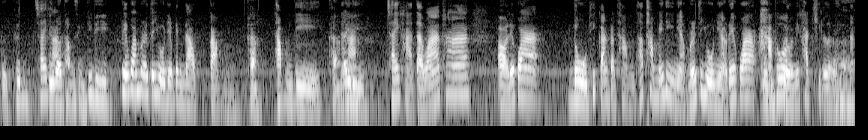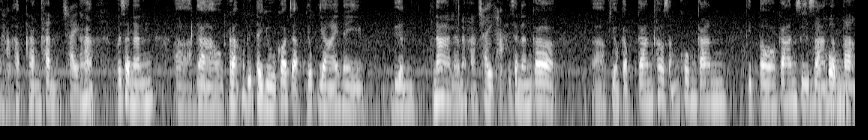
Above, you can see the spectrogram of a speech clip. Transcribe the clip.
เกิดขึ้นใช่ค่ะคือเราทำสิ่งที่ดีเรียกว่ามฤตยูเนี่ยเป็นดาวกรรมค่ะทำดีค่ะนได้ดีใช่ค่ะ แต่ว่าถ้าเอ่อเรียกว่าดูที่การกระทำถ้าทำไม่ดีเนี่ยมฤตยูเนี่ยเรียกว่าลงหักโทษโดยไม่คาดคิดเลยเอ่อนะคะ หักครั้งคันใช่ค่ะนเพราะฉะนั้นอ่าดาวพระมฤตยูก็จะยกย้ายในเดือนหน้าแล้วนะคะ ใช่ค่ะ เพราะฉะนั้นก็อ่าเกี่ยวกับการเข้าสังคมการ ติดต่อการสื่อสารสมาคมต่าง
